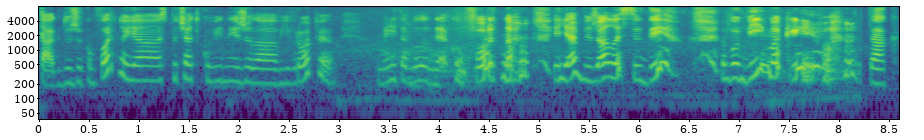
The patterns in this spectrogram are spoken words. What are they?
Так, дуже комфортно. Я з початку війни жила в Європі. Мені там було некомфортно. І я біжала сюди в обійма Києва. Так.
